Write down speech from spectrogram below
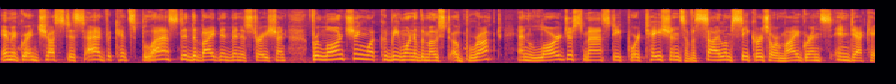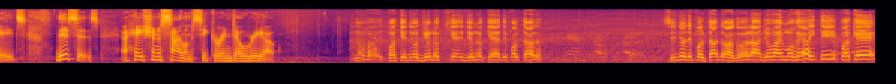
Immigrant justice advocates blasted the Biden administration for launching what could be one of the most abrupt and largest mass deportations of asylum seekers or migrants in decades. This is a Haitian asylum seeker in Del Rio. Vai, porque não quer deportado. Se Deus deportado morrer Haiti, porque.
